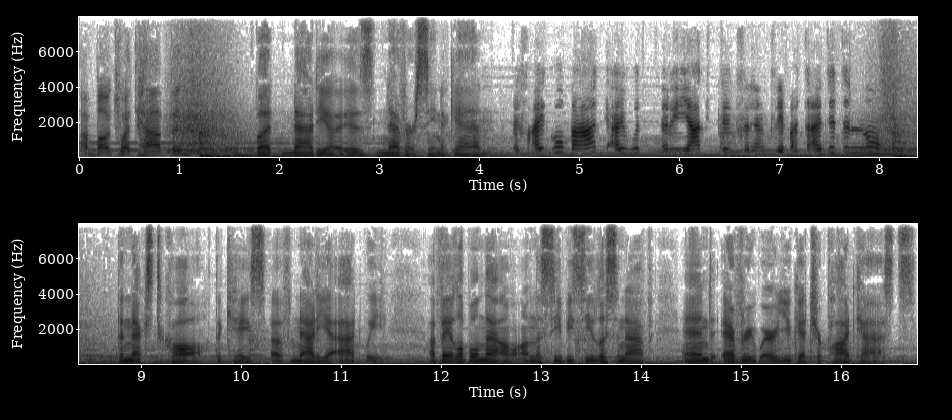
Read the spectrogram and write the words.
about what happened. But Nadia is never seen again. If I go back, I would react differently, but I didn't know. The next call, the case of Nadia Atwee, available now on the CBC Listen app and everywhere you get your podcasts.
